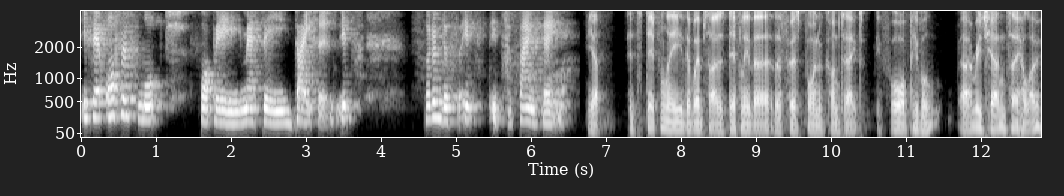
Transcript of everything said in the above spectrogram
if their office looked sloppy, messy, dated. It's sort of this. It's it's the same thing. Yeah, it's definitely the website is definitely the the first point of contact before people uh, reach out and say hello.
